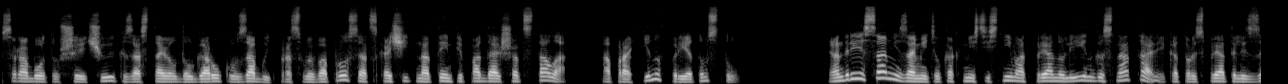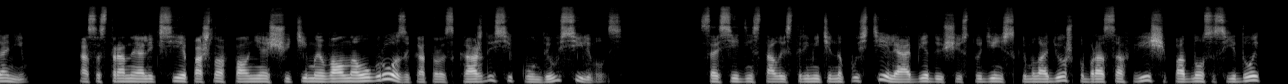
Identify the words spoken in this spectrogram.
Сработавшая чуйка заставил Долгорукова забыть про свой вопрос и отскочить на темпе подальше от стола, опрокинув при этом стул. Андрей сам не заметил, как вместе с ним отпрянули Инга с Натальей, которые спрятались за ним, а со стороны Алексея пошла вполне ощутимая волна угрозы, которая с каждой секундой усиливалась. Соседние столы стремительно пустели, а обедающая студенческая молодежь, побросав вещи, подносы с едой,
